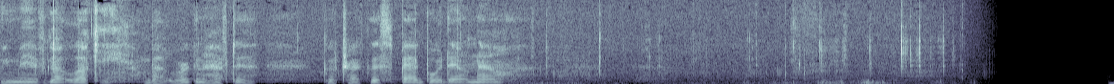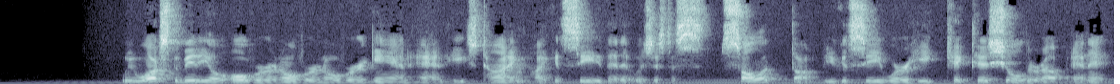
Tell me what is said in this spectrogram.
We may have got lucky, but we're gonna have to go track this bad boy down now. we the video over and over and over again, and each time I could see that it was just a solid thump. You could see where he kicked his shoulder up and it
